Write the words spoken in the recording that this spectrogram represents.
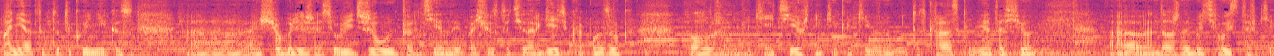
понятно, кто такой Никос. А еще ближе, если увидеть живую картину и почувствовать энергетику, как мазок положен, какие техники, какими работают красками. Это все а, должны быть выставки.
